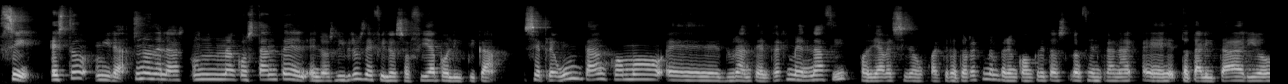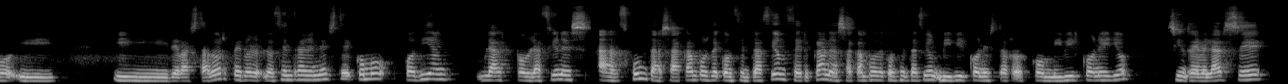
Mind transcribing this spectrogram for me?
Sí, esto, mira, es una, de las, una constante en los libros de filosofía política se preguntan cómo eh, durante el régimen nazi, podría haber sido en cualquier otro régimen, pero en concreto lo centran eh, totalitario y, devastador, pero lo centran en este, cómo podían las poblaciones adjuntas a campos de concentración, cercanas a campos de concentración, vivir con este horror, convivir con ello sin rebelarse,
